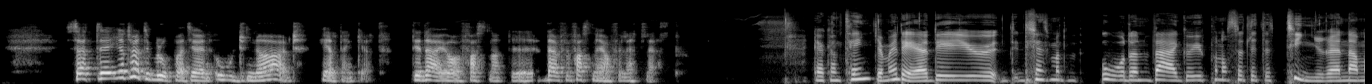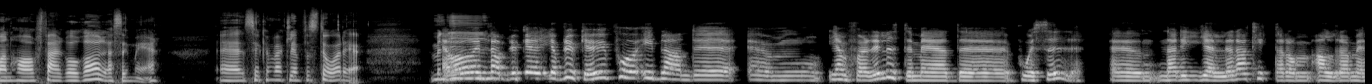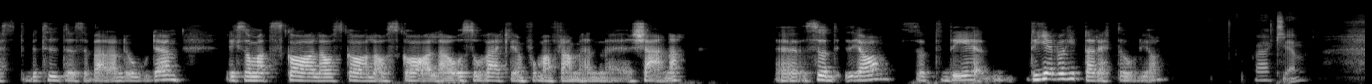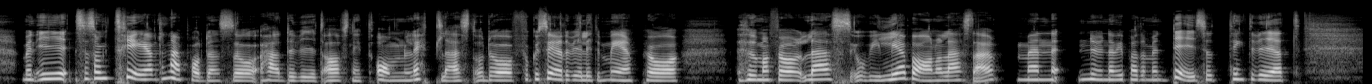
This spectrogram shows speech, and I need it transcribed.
Så att, eh, jag tror att det beror på att jag är en ordnörd helt enkelt. Det är där jag har fastnat i, därför fastnar jag för lättläst. Jag kan tänka mig det. Det, är ju, det känns som att orden väger ju på något sätt lite tyngre när man har färre att röra sig med. Eh, så jag kan verkligen förstå det. Men ja, i... ibland brukar, jag brukar ju på, ibland um, jämföra det lite med uh, poesi. Uh, när det gäller att hitta de allra mest betydelsebärande orden. Liksom att skala och skala och skala och så verkligen får man fram en uh, kärna. så ja, så det, det gäller att hitta rätt ord, ja. Verkligen. Men i säsong tre av den här podden så hade vi ett avsnitt om lättläst och då fokuserade vi lite mer på hur man får läsovilliga barn att läsa. Men nu när vi pratar med dig så tänkte vi att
